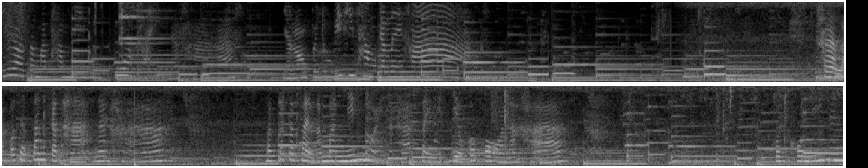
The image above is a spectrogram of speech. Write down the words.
คั่วไข่นะคะ เดี๋ยวลองไปดูวิธีทำกันเลยค่ะ ค่ะแล้วก็จะตั้งกระทะนะคะ แล้วก็จะใส่น้ำมันนิดหน่อยนะคะ ใส่นิดเดียวก็พอนะคะ คนๆนิดนึง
